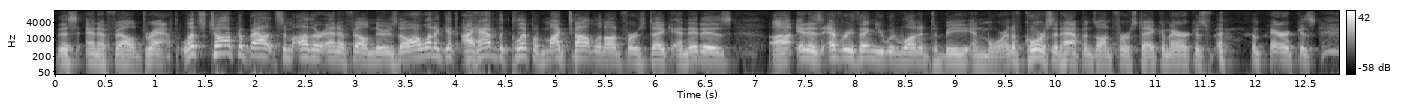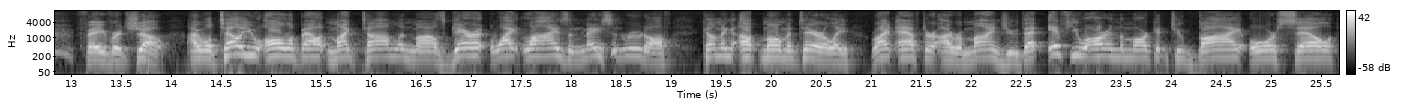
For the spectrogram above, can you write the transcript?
this NFL draft. Let's talk about some other NFL news, though. I want to get, I have the clip of Mike Tomlin on first take, and it is. Uh, it is everything you would want it to be and more. And of course, it happens on First Take, America's America's favorite show. I will tell you all about Mike Tomlin, Myles Garrett, White Lies, and Mason Rudolph coming up momentarily, right after I remind you that if you are in the market to buy or sell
